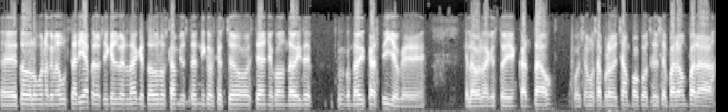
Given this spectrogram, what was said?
eh, todo lo bueno que me gustaría, pero sí que es verdad que todos los cambios técnicos que he hecho este año con David, con David Castillo, que, que la verdad que estoy encantado, pues hemos aprovechado un poco ese parón para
